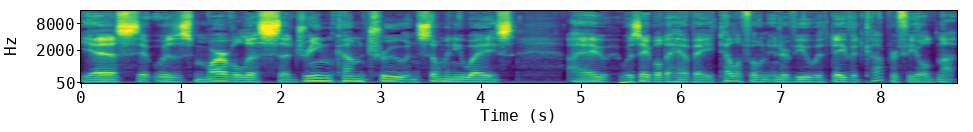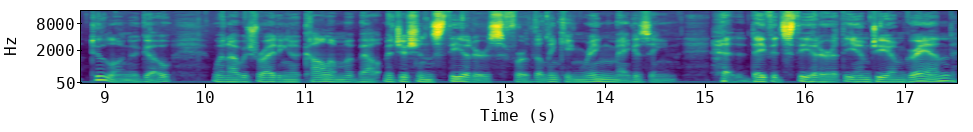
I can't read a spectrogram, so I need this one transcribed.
Yes, it was marvelous, a dream come true in so many ways. I was able to have a telephone interview with David Copperfield not too long ago when I was writing a column about magicians' theaters for the Linking Ring magazine. David's theater at the MGM Grand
